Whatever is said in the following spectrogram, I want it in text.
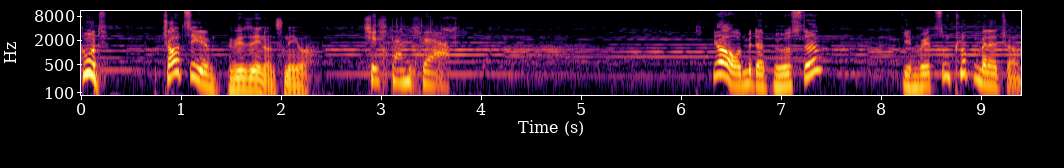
Gut. Ciao, Sie. Wir sehen uns, Neo. Tschüss dann, Sir. Ja, und mit der Bürste gehen wir jetzt zum Clubmanager.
